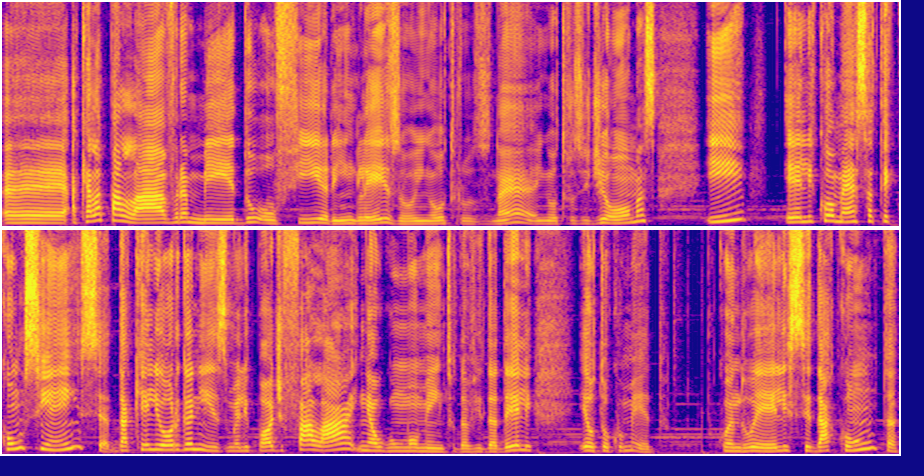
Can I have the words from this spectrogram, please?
é, aquela palavra medo ou fear em inglês ou em outros, né, em outros idiomas e ele começa a ter consciência daquele organismo. Ele pode falar em algum momento da vida dele: eu tô com medo. Quando ele se dá conta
